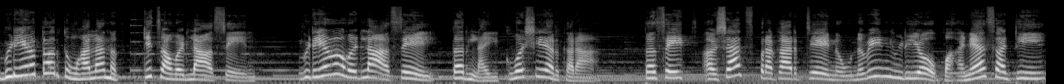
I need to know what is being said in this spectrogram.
व्हिडिओ तर तुम्हाला नक्कीच आवडला असेल. व्हिडिओ आवडला असेल तर लाईक व शेअर करा. तसेच अशाच प्रकारचे नवनवीन व्हिडिओ पाहण्यासाठी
